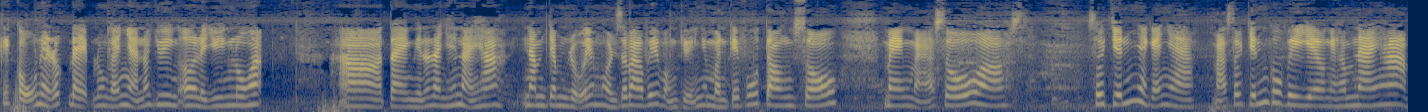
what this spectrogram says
cái củ này rất đẹp luôn cả nhà nó duyên ơi là duyên luôn á. À, tàn thì nó ra như thế này ha. năm trăm rưỡi em Huỳnh sẽ bao phí vận chuyển cho mình cây Phú Tân số mang mã số uh, số 9 nha cả nhà. Mã số 9 của video ngày hôm nay ha.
